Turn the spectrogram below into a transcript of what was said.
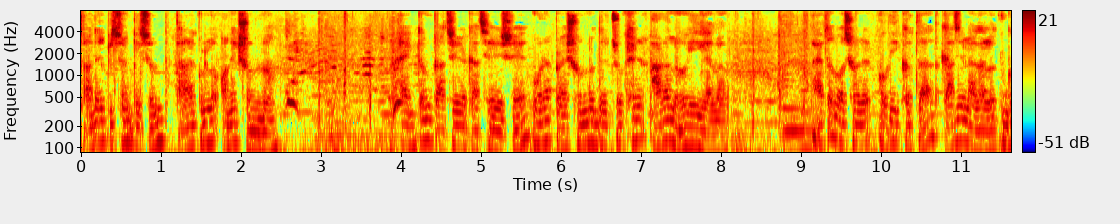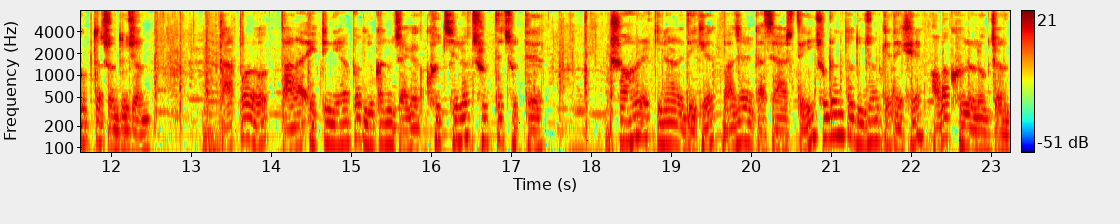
তাদের পিছন পিছন তারা করল অনেক সৈন্য একদম প্রাচীরের কাছে এসে ওরা প্রায় সৈন্যদের চোখের আড়াল হয়ে গেল। এত বছরের অভিজ্ঞতা কাজে লাগালো গুপ্তচর দুজন। তারপরও তারা একটি নিরাপদ লুকানো জায়গা খুঁজছিল ছুটতে ছুটতে। শহরের কিনারের দিকে বাজারের কাছে আসতেই ছুটন্ত দুজনকে দেখে অবাক হলো লোকজন।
